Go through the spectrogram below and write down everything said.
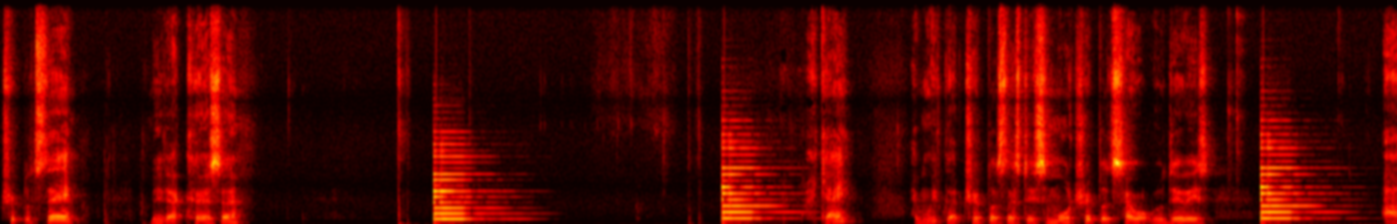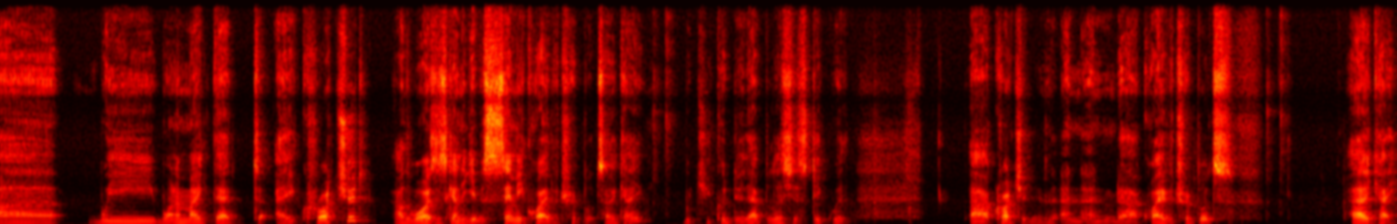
triplets there, move our cursor. Okay, and we've got triplets. Let's do some more triplets. So what we'll do is uh, we want to make that a crotchet. Otherwise, it's going to give us semi-quaver triplets, okay? Which you could do that, but let's just stick with uh, crotchet and, and, and uh, quaver triplets. Okay,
